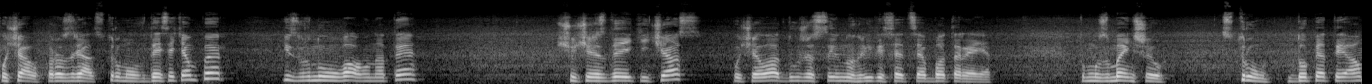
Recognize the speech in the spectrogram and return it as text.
почав розряд струму в 10 А і звернув увагу на те, що через деякий час почала дуже сильно грітися ця батарея. Тому зменшив струм до 5 А,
